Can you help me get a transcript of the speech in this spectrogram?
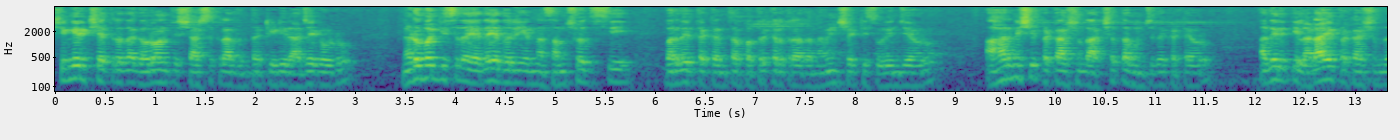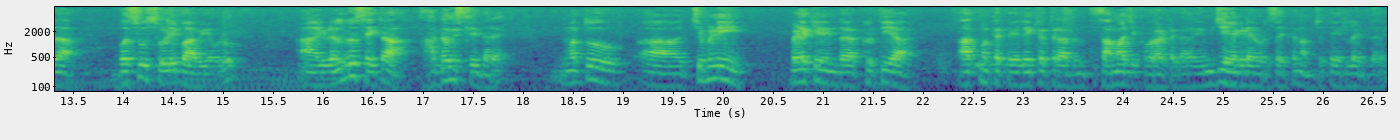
ಶೃಂಗೇರಿ ಕ್ಷೇತ್ರದ ಗೌರವಾನ್ವಿತ ಶಾಸಕರಾದಂಥ ಟಿ ಡಿ ರಾಜೇಗೌಡರು, ನಡುಬಗ್ಗಿಸಿದ ಎದೆಯ ಧ್ವನಿಯನ್ನ ಸಂಶೋಧಿಸಿ ಬರೆದಿರ್ತಕ್ಕಂಥ ಪತ್ರಕರ್ತರಾದ ನವೀನ್ ಶೆಟ್ಟಿ ಸುರಿಂಜೆ ಅವರು, ಅಹರ್ನಿಶಿ ಪ್ರಕಾಶನದ ಅಕ್ಷತಾ ಹುಂಚದೆ ಕಟ್ಟೆ ಅವರು, ಅದೇ ರೀತಿ ಲಡಾಯಿ ಪ್ರಕಾಶನದ ಬಸು ಸುಳಿಬಾವಿ ಅವರು ಇವರೆಲ್ಲರೂ ಸಹಿತ ಆಗಮಿಸಲಿದ್ದಾರೆ. ಮತ್ತು ಚಿಮಣಿ ಬೆಳಕಿನಿಂದ ಕೃತಿಯ ಆತ್ಮಕಥೆ ಲೇಖಕರಾದಂಥ ಸಾಮಾಜಿಕ ಹೋರಾಟಗಾರ ಎಂ ಜಿ ಹೆಗಡೆ ಅವರು ಸಹಿತ ನಮ್ಮ ಜೊತೆ ಇರಲಿದ್ದಾರೆ.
